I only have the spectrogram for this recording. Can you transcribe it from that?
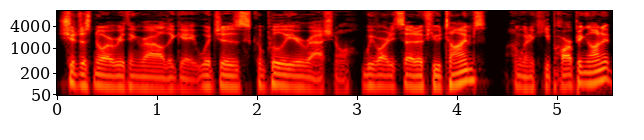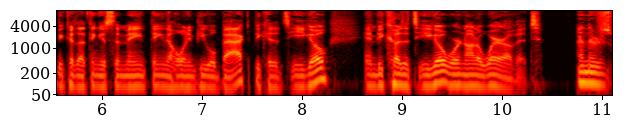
should just know everything right out of the gate, which is completely irrational. We've already said it a few times. I'm going to keep harping on it because I think it's the main thing that holding people back because it's ego. And because it's ego, we're not aware of it. And there's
